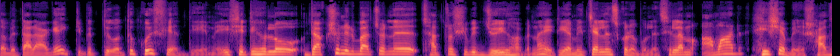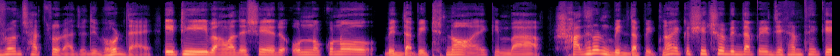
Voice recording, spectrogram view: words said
তবে তার আগে একটি ব্যক্তিগত কৈফিয়ত দিয়ে নেই। সেটি হলো, ডাকসু নির্বাচনে ছাত্র শিবির জয়ী হবে না, এটি আমি চ্যালেঞ্জ করে বলেছিলাম। আমার হিসেবে সাধারণ ছাত্ররা যদি ভোট দেয়, এটি বাংলাদেশের অন্য কোনো বিদ্যাপীঠ নয় কিংবা সাধারণ বিদ্যাপীঠ নয়, একটা শীর্ষ বিদ্যাপীঠ যেখান থেকে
